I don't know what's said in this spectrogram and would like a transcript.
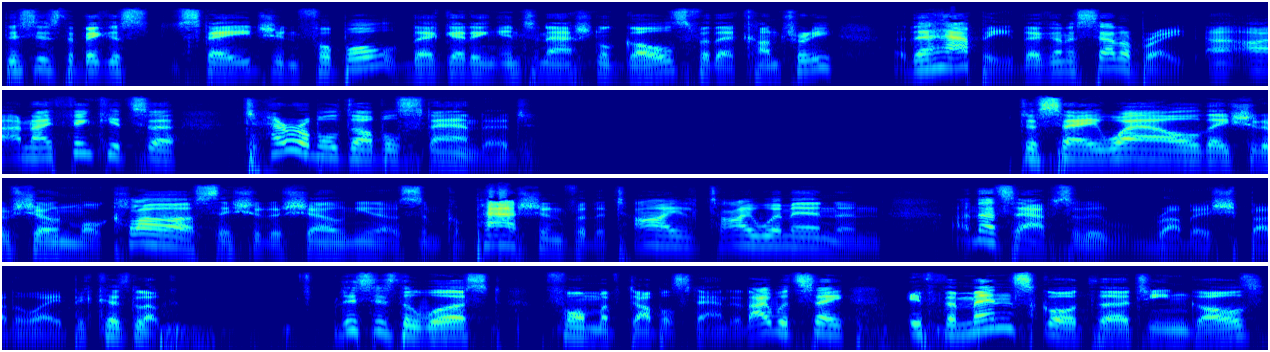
This is the biggest stage in football. They're getting international goals for their country. They're happy. They're going to celebrate. Uh, and I think it's a terrible double standard to say, well, they should have shown more class, they should have shown, you know, some compassion for the Thai Thai women, and and that's absolute rubbish, by the way, because look. This is the worst form of double standard. I would say if the men scored 13 goals,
